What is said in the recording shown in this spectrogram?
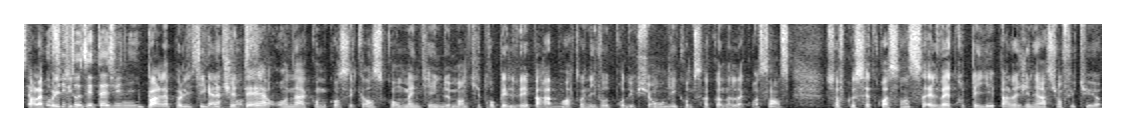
par la politique, aux États-Unis. par la politique budgétaire, on a comme conséquence qu'on maintient une demande qui est trop élevée par rapport à ton niveau de production. On dit comme ça qu'on a de la croissance. Sauf que cette croissance, elle va être payée par la génération future.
